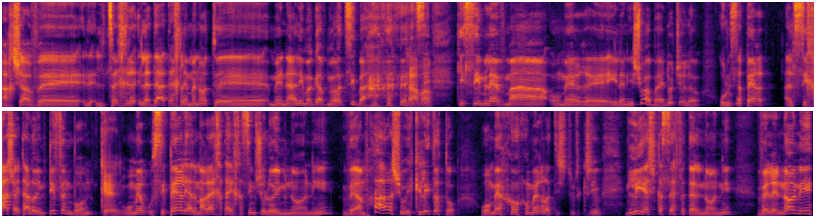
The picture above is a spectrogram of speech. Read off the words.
עכשיו אה, צריך לדעת איך למנות אה, מנהלים, אגב, מעוד סיבה. למה? כי שים לב מה אומר אה, אילן ישוע בעדות שלו, הוא מספר על שיחה שהייתה לו עם טיפנבון, כן. הוא אומר, הוא סיפר לי על מערכת היחסים שלו עם נוני, ואמר שהוא הקליט אותו. הוא אומר, הוא אומר לו, תקשיב, לי יש כספת על נוני, ולנוני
